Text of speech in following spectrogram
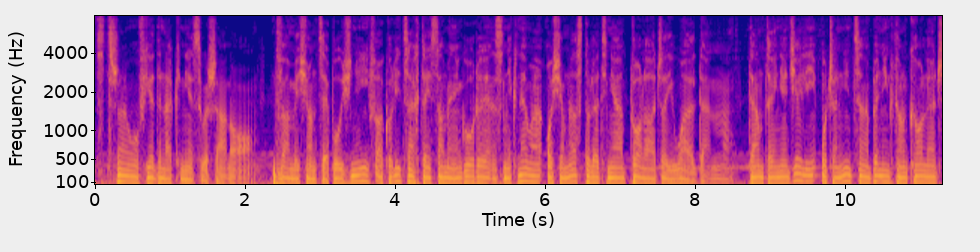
Strzałów jednak nie słyszano. Dwa miesiące później w okolicach tej samej góry zniknęła 18-letnia Paula J. Walden. Tamtej niedzieli uczennica Bennington College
